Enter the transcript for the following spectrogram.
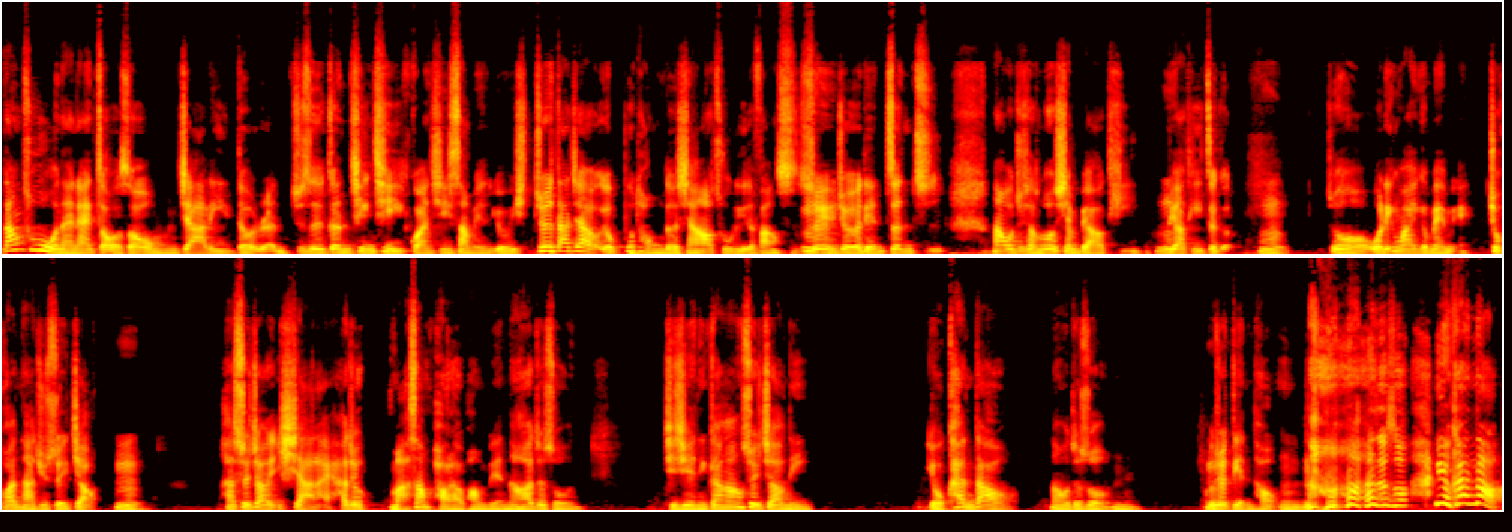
当初我奶奶走的时候，我们家里的人就是跟亲戚关系上面有一，就是大家有有不同的想要处理的方式，嗯所以就有点争执。然后我就想说，先不要提，嗯不要提这个。嗯就我另外一个妹妹，就换她去睡觉。嗯她睡觉一下来，她就马上跑来我旁边，然后她就说：“姐姐，你刚刚睡觉，你有看到？”然后我就说：“嗯。”我就点头，嗯。然 后她就说：“你有看到？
